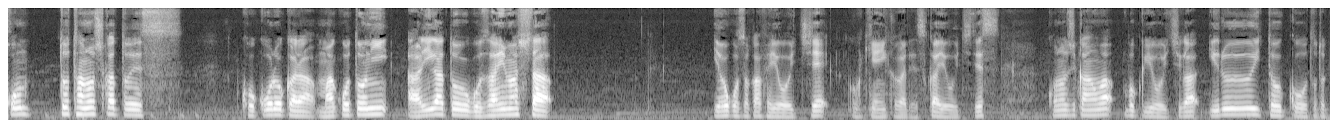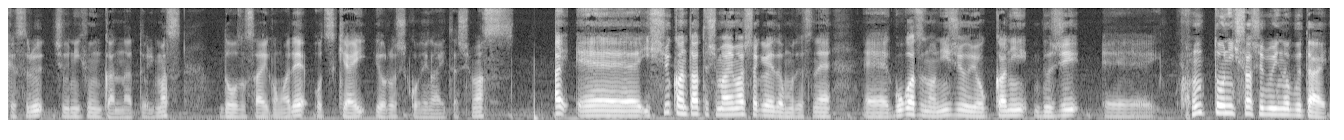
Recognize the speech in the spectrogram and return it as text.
本当楽しかったです。心から誠にありがとうございました。ようこそカフェ陽一へご機嫌いかがですか？陽一です。この時間は僕陽一がゆるいトークをお届けする12分間になっております。どうぞ最後までお付き合いよろしくお願いいたします。はい、えー、1週間経ってしまいましたけれどもですね、えー、5月の24日に無事、えー、本当に久しぶりの舞台、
